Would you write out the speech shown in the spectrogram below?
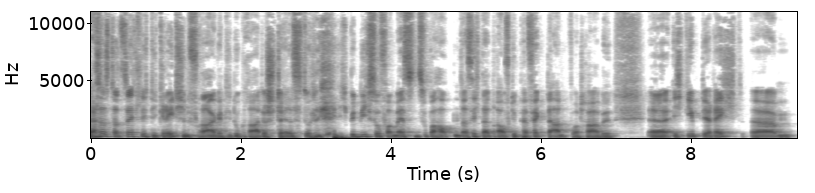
Das ist tatsächlich die Gretchenfrage, die du gerade stellst. Und ich, bin nicht so vermessen zu behaupten, dass ich darauf die perfekte Antwort habe. Äh, ich gebe dir recht. Ähm,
